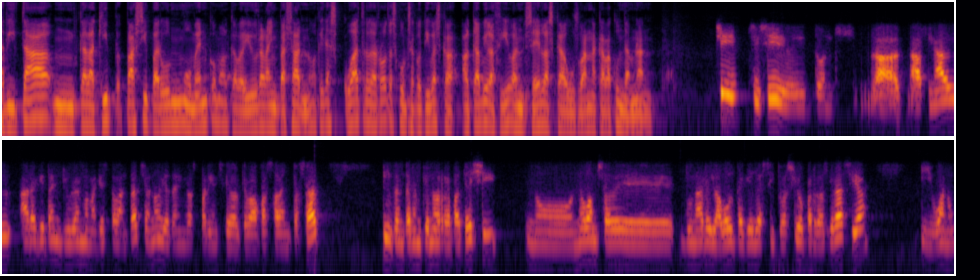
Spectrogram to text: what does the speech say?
evitar mm, que l'equip passi per un moment com el que va viure l'any passat, no? aquelles quatre derrotes consecutives que al cap i la fi van ser les que us van acabar condemnant. Sí, sí, sí, doncs a, al final, ara aquest any juguem amb aquest avantatge, no? ja tenim l'experiència del que va passar l'any passat, intentarem que no es repeteixi, no, no vam saber donar-li la volta a aquella situació, per desgràcia, i bueno,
